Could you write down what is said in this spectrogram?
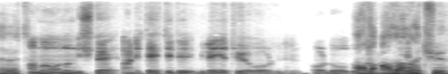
Evet. Ama onun işte hani tehdidi bile yetiyor Ward'un orada olduğu Al, zaman. Alan şimdi, açıyor.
